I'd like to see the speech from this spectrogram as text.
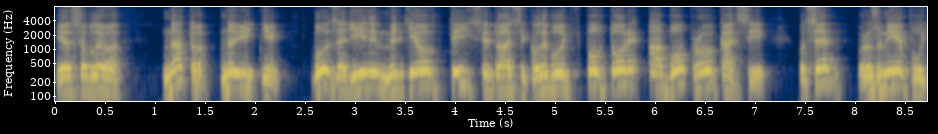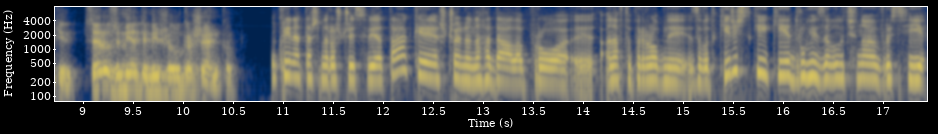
і особливо НАТО новітні будуть задіяні миттєво в тій ситуації, коли будуть повтори або провокації. Оце розуміє Путін, це розуміє тим більше Лукашенко. Україна теж нарощує свої атаки. Щойно нагадала про е, нафтопереробний завод Кірічський, який є другий за величиною в Росії.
